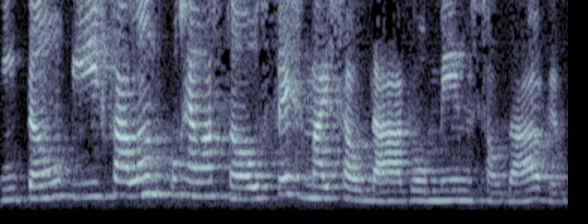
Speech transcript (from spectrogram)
Então, e falando com relação ao ser mais saudável ou menos saudável,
